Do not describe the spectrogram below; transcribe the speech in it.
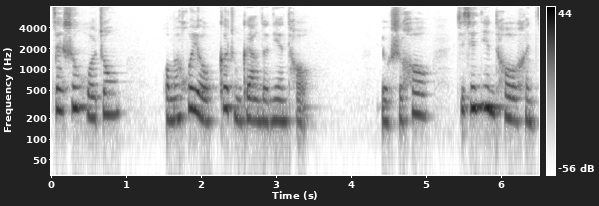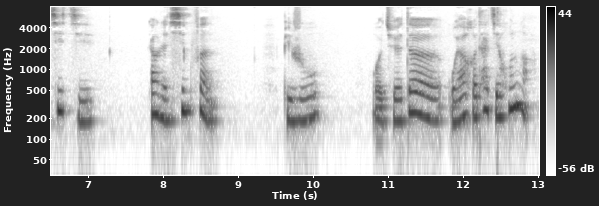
在生活中，我们会有各种各样的念头，有时候这些念头很积极，让人兴奋，比如“我觉得我要和他结婚了”，“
